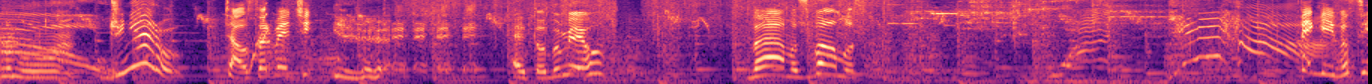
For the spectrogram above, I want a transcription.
Hum, dinheiro! Tchau, sorvete. é todo meu. Vamos, vamos. Peguei você.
